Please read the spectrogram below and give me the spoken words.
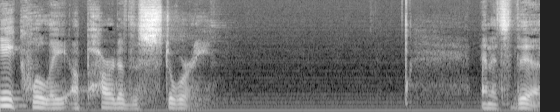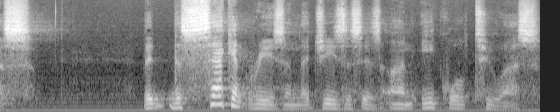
equally a part of the story. And it's this that the second reason that Jesus is unequal to us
